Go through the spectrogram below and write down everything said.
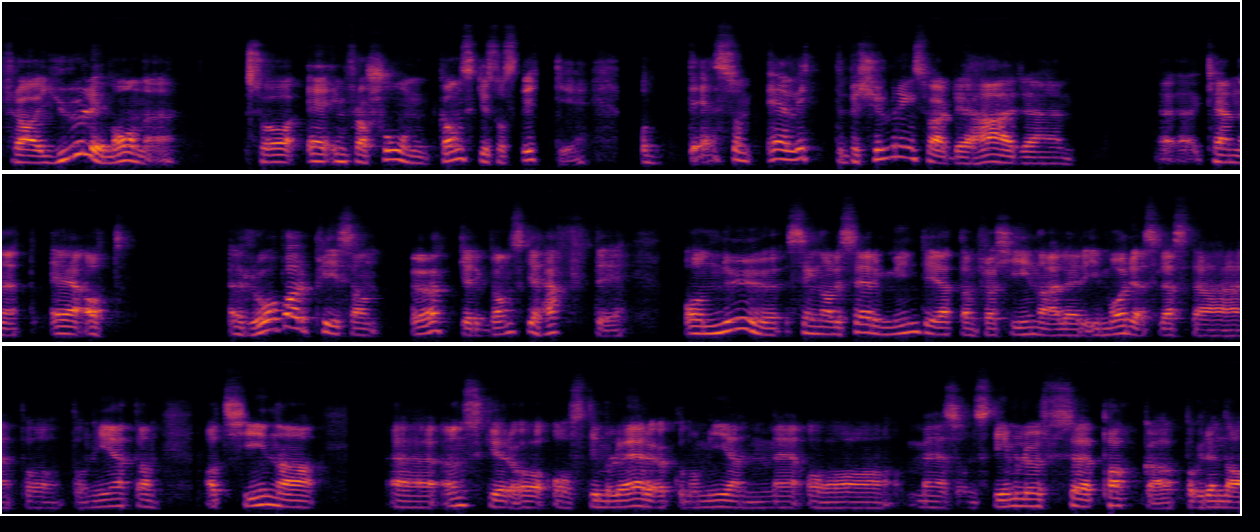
fra juli måned så er inflasjonen ganske så sticky. Og det som er litt bekymringsverdig her, Kenneth, er at råvareprisene øker ganske heftig og nå signaliserer myndighetene fra Kina, eller i morges leste jeg på, på nyhetene, at Kina eh, ønsker å, å, stimulere økonomien med, å, med sånn stimuluspakker pga.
